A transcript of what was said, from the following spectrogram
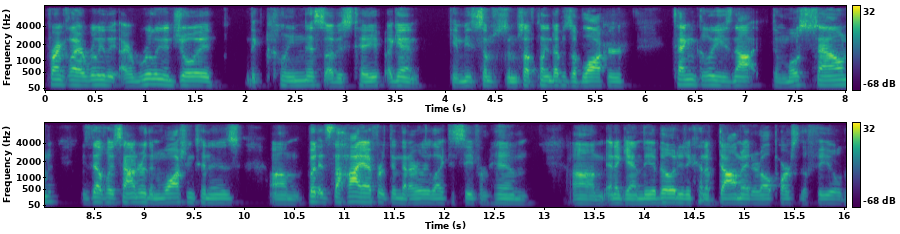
frankly, I really I really enjoyed the cleanness of his tape. Again, can be some some stuff cleaned up as a blocker. Technically, he's not the most sound. He's definitely sounder than Washington is. Um, but it's the high effort thing that I really like to see from him. Um, and again, the ability to kind of dominate at all parts of the field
